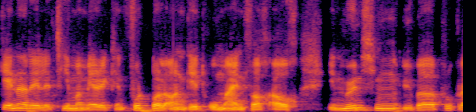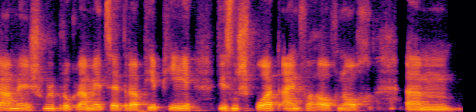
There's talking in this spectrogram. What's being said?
generelle Thema American Football angeht, um einfach auch in München über Programme, Schulprogramme etc. pp. diesen Sport einfach auch noch ähm,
